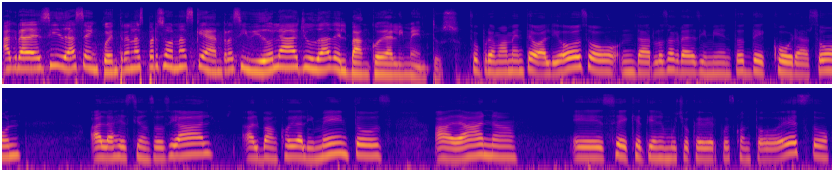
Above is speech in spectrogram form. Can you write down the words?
Agradecidas se encuentran las personas que han recibido la ayuda del Banco de Alimentos. Supremamente valioso dar los agradecimientos de corazón a la gestión social, al Banco de Alimentos, a Dana, eh, sé que tiene mucho que ver pues con todo esto.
